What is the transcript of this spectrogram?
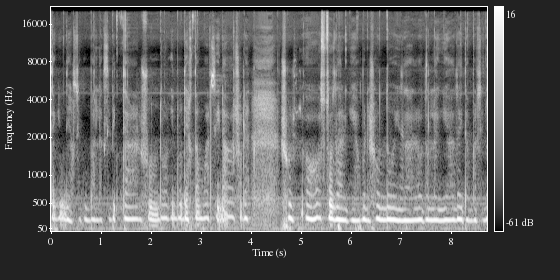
থেকেও দেখছি খুব ভালো লাগছে, দেখতে আর সুন্দর কিন্তু দেখতাম পারছি না। আসলে সূর্য অস্ত যার গিয়া মানে সন্ধ্যা হয়ে যার ওদের লাগিয়া যাইতাম পারছি না।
